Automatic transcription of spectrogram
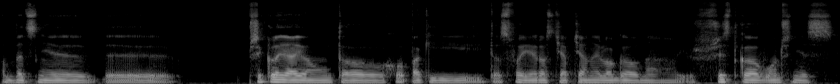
obecnie yy, przyklejają to chłopaki to swoje rozciapciane logo na już wszystko, włącznie z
